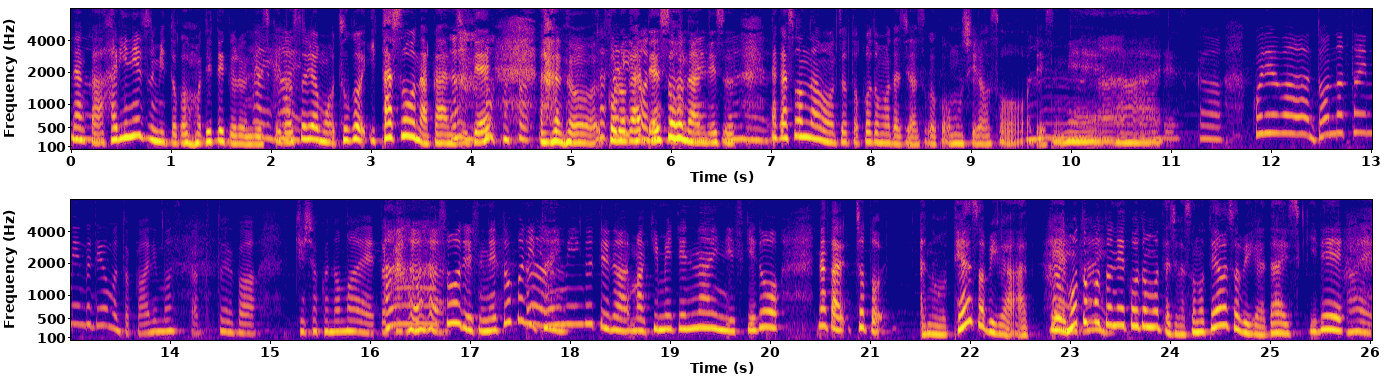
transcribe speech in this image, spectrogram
なんか、ハリネズミとかも出てくるんですけど、はいはい、それはもうすごい痛そうな感じで、あの、転がって、そうなんです。なんかそんなのもちょっと子供たちはすごく面白そうですね。はい。か。これはどんなタイミングで読むとかありますか？例えば、給食の前とか。そうですね。特にタイミングっていうのは、まあ決めてないんですけど、なんかちょっとあの、手遊びがあって、もともとね、子供たちがその手遊びが大好きで、はい、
